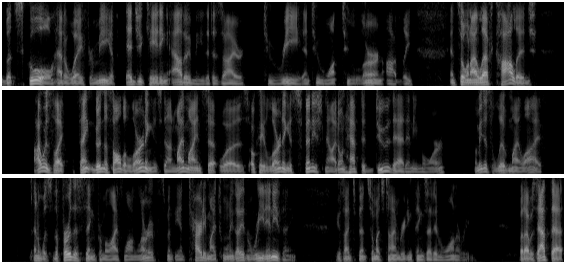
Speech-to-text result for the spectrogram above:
but school had a way for me of educating out of me the desire to read and to want to learn, oddly. And so when I left college, I was like, thank goodness all the learning is done. My mindset was, okay, learning is finished now. I don't have to do that anymore. Let me just live my life. And it was the furthest thing from a lifelong learner. I spent the entirety of my 20s. I didn't read anything because I'd spent so much time reading things I didn't want to read. But I was at that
